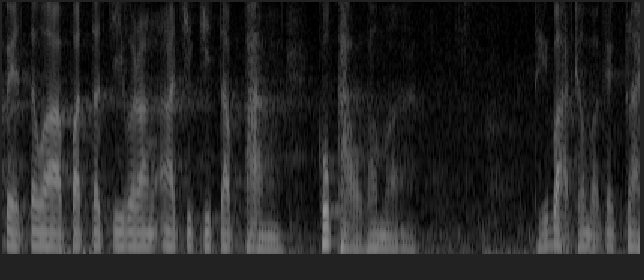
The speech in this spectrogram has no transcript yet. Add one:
เปตวาปัตจีวรังอาจิกิตพัง คุกเข่าเข้ามา ถือบาทเข้ามาใกล้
